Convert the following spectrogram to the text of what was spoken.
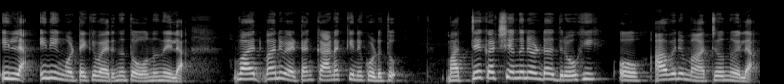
ഇല്ല ഇനി ഇങ്ങോട്ടേക്ക് വരുന്നു തോന്നുന്നില്ല. വ- മനുവേട്ടൻ കണക്കിന് കൊടുത്തു. മറ്റേ കക്ഷി എങ്ങനെയുണ്ട് ദ്രോഹി? ഓ അവന് മാറ്റമൊന്നുമില്ല.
